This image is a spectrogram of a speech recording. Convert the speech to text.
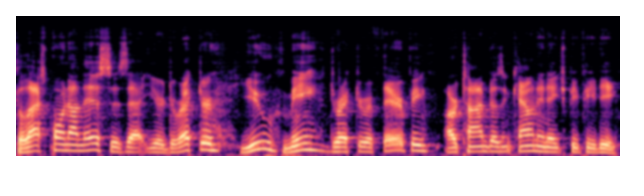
The last point on this is that your director, you, me, director of therapy, our time doesn't count in HPPD,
